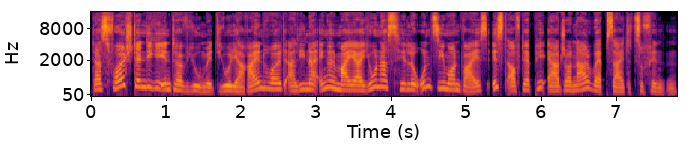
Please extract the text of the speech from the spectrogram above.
Das vollständige Interview mit Julia Reinhold, Alina Engelmeier, Jonas Hille und Simon Weiß ist auf der PR-Journal-Webseite zu finden.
